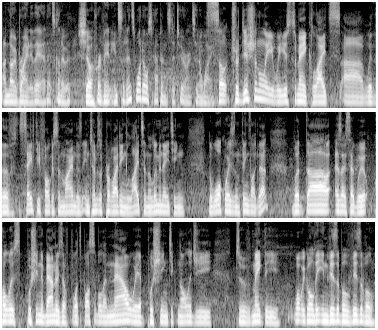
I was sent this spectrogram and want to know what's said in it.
a no brainer there. That's going to sure. prevent incidents. What else happens? Deterrence in a way. So, traditionally, we used to make lights uh, with the safety focus in mind in terms of providing lights and illuminating the walkways and things like that. But uh, as I said, we're always pushing the boundaries of what's possible, and now we're pushing technology to make the what we call the invisible visible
